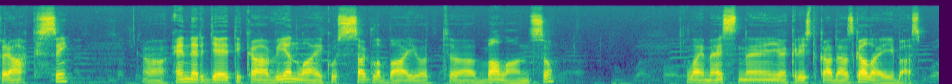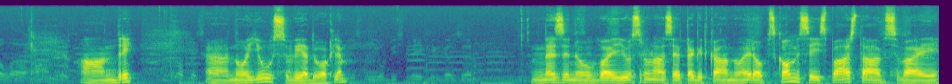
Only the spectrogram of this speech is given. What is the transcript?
praksi, uh, enerģētikā vienlaikus saglabājot uh, balansu, lai mēs neiekristu kādās galējībās. Andri, no jūsu viedokļa. Nezinu, vai jūs runāsiet tagad kā no Eiropas komisijas pārstāvis, vai,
